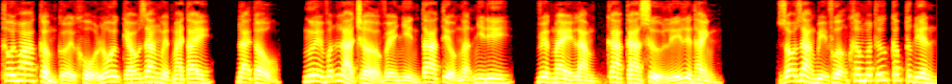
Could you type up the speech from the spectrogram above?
thôi hoa cẩm cười khổ lôi kéo ra Nguyệt Mai tay, đại tẩu, ngươi vẫn là trở về nhìn ta tiểu ngận nhi đi, việc này làm ca ca xử lý liền thành. Rõ ràng bị phượng khâm bất thức cấp tức điên.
